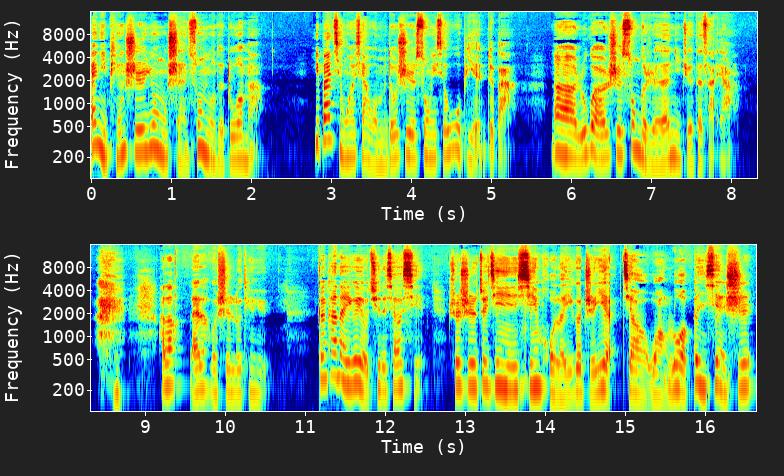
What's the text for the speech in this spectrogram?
哎，你平时用闪送用的多吗？一般情况下，我们都是送一些物品，对吧？那如果要是送个人，你觉得咋样？好了，来了，我是陆听雨。刚看到一个有趣的消息，说是最近新火了一个职业，叫网络奔现师。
